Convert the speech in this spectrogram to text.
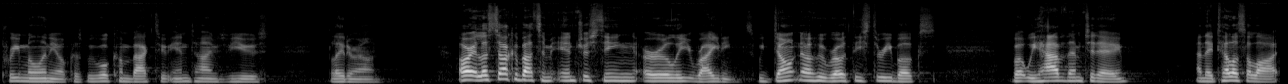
premillennial because we will come back to end times views later on. All right, let's talk about some interesting early writings. We don't know who wrote these three books, but we have them today, and they tell us a lot.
